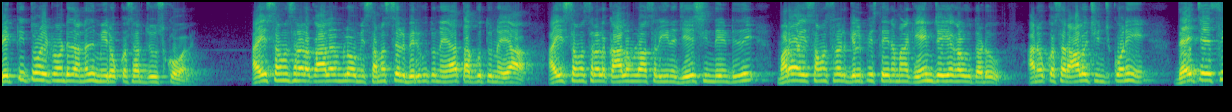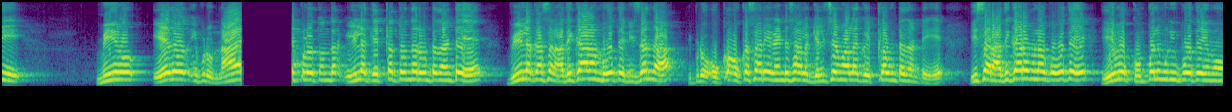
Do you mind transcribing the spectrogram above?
వ్యక్తిత్వం ఎటువంటిది అన్నది మీరు ఒక్కసారి చూసుకోవాలి. ఐదు సంవత్సరాల కాలంలో మీ సమస్యలు పెరుగుతున్నాయా తగ్గుతున్నాయా? ఐదు సంవత్సరాల కాలంలో అసలు ఈయన చేసింది ఏంటిది? మరో ఐదు సంవత్సరాలు గెలిపిస్తే ఈయన మనకి ఏం చేయగలుగుతాడు? అని ఒక్కసారి ఆలోచించుకొని దయచేసి మీరు ఏదో ఇప్పుడు నాయకుల తొందర వీళ్ళకి ఎట్లా తొందర ఉంటుందంటే వీళ్ళకి అసలు అధికారం పోతే నిజంగా ఇప్పుడు ఒక ఒకసారి రెండు సార్లు గెలిచిన వాళ్ళకి ఎట్లా ఉంటుందంటే ఈసారి అధికారంలోకి పోతే ఏమో కొంపలు మునిగిపోతే ఏమో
